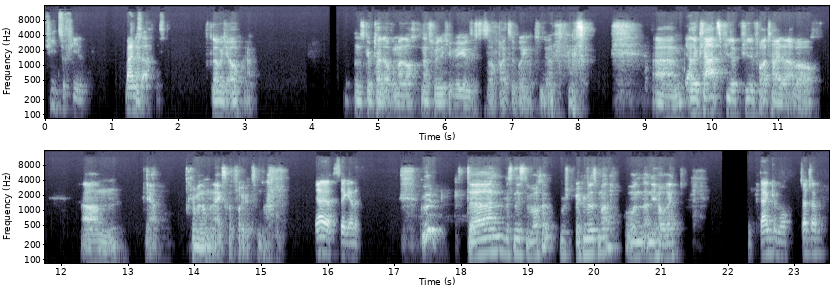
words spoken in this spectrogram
viel zu viel, meines ja, Erachtens. Glaube ich auch, ja. Und es gibt halt auch immer noch natürliche Wege, sich das auch beizubringen und zu lernen. Also, ähm, ja. also klar hat es viele, viele Vorteile, aber auch, ähm, ja, können wir noch eine extra Folge zu machen. Ja, ja, sehr gerne. Gut, dann bis nächste Woche. Besprechen wir das mal und an die Hau rein. Danke, Mo. Ciao, ciao.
